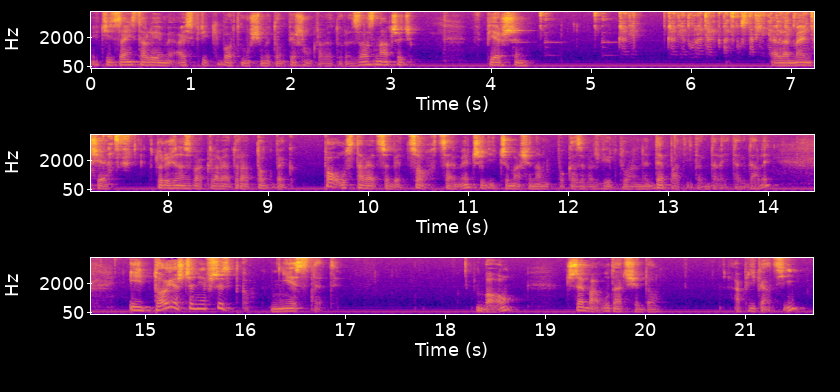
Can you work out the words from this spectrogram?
Jeśli zainstalujemy Ice Free Keyboard, musimy tą pierwszą klawiaturę zaznaczyć w pierwszym elemencie, który się nazywa klawiatura TalkBack, poustawiać sobie co chcemy, czyli czy ma się nam pokazywać wirtualny depad i tak dalej, i tak. I to jeszcze nie wszystko, niestety, bo trzeba udać się do aplikacji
